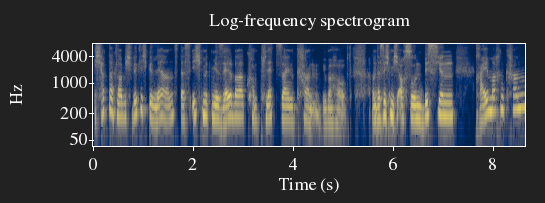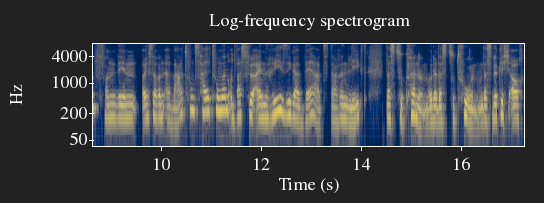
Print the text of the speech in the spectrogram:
ich habe da, glaube ich, wirklich gelernt, dass ich mit mir selber komplett sein kann überhaupt. Und dass ich mich auch so ein bisschen frei machen kann von den äußeren Erwartungshaltungen und was für ein riesiger Wert darin liegt, das zu können oder das zu tun. Und das wirklich auch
